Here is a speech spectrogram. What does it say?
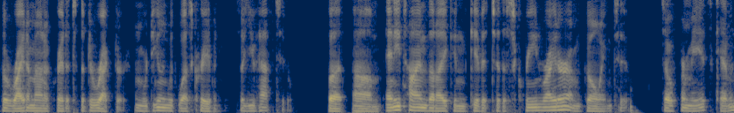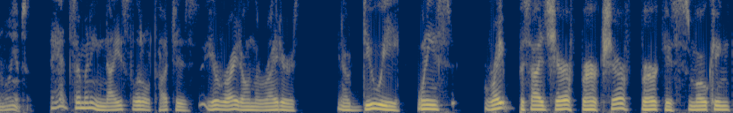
the right amount of credit to the director. And we're dealing with Wes Craven here, so you have to. But um, anytime that I can give it to the screenwriter, I'm going to. So for me, it's Kevin Williamson. They had so many nice little touches. You're right on the writers. You know, Dewey, when he's right beside Sheriff Burke, Sheriff Burke is smoking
